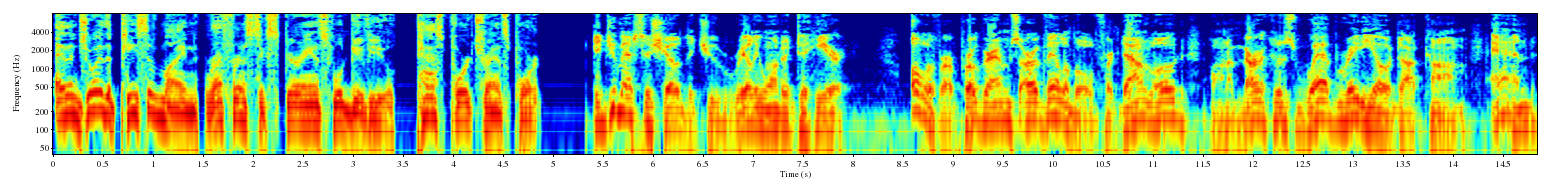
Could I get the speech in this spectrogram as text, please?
and enjoy the peace of mind referenced experience will give you. Passport Transport. Did you miss a show that you really wanted to hear? All of our programs are available for download on americaswebradio.com and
